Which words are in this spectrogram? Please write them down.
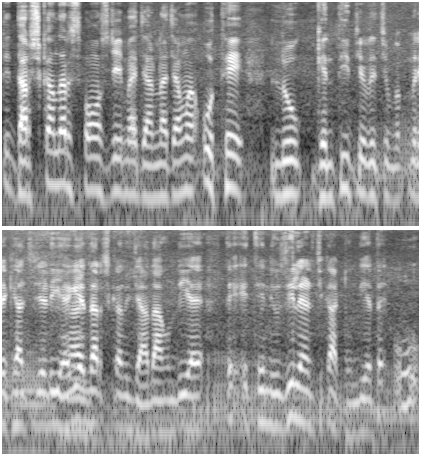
ਤੇ ਦਰਸ਼ਕਾਂ ਦਾ ਰਿਸਪੌਂਸ ਜੇ ਮੈਂ ਜਾਣਨਾ ਚਾਹਾਂ ਉੱਥੇ ਲੋਕ ਗਿਣਤੀ ਦੇ ਵਿੱਚ ਮੇਰੇ ਖਿਆਲ 'ਚ ਜਿਹੜੀ ਹੈਗੀ ਹੈ। ਦਰਸ਼ਕਾਂ ਦੀ ਜ਼ਿਆਦਾ ਹੁੰਦੀ ਹੈ ਤੇ ਇੱਥੇ ਨਿਊਜ਼ੀਲੈਂਡ 'ਚ ਘੱਟ ਹੁੰਦੀ ਹੈ ਤੇ ਉਹ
